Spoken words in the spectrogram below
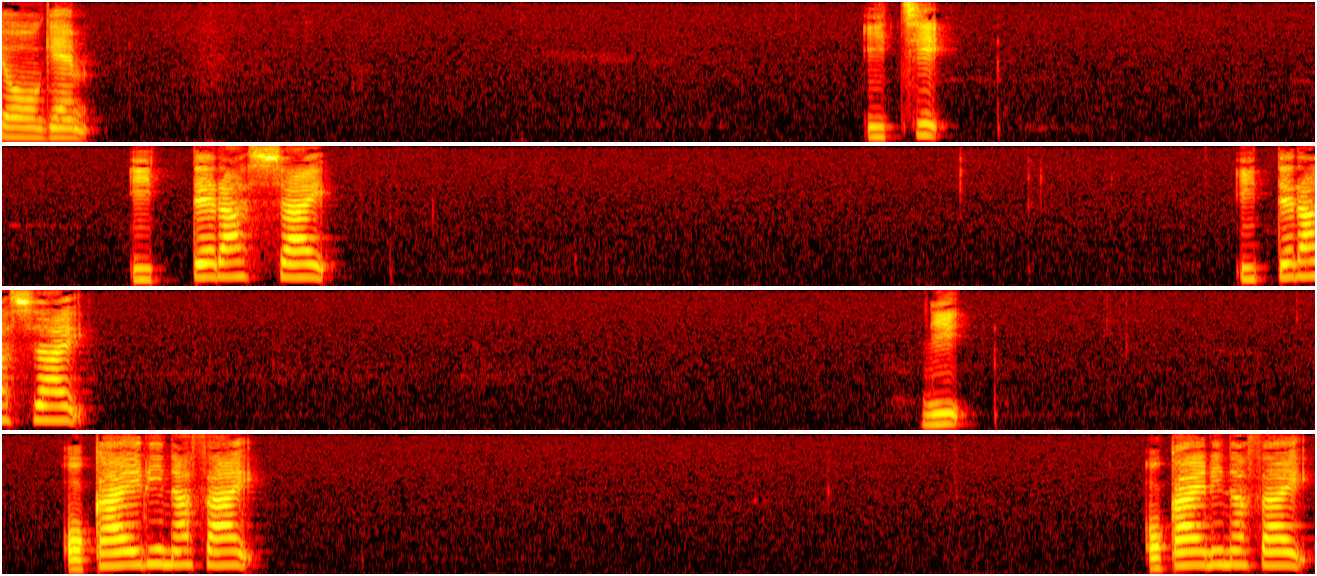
表現。1いってらっしゃい。いってらっしゃい。2おかえりなさい。おかえりなさい。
